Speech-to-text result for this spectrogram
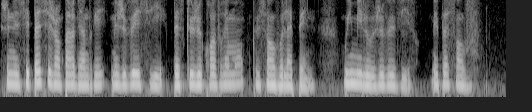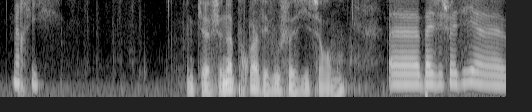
je ne sais pas si j'en parviendrai, mais je veux essayer, parce que je crois vraiment que ça en vaut la peine. Oui, Milo, je veux vivre, mais pas sans vous. Merci. Donc, euh, Fiona, pourquoi avez-vous choisi ce roman? Euh, bah, J'ai choisi euh,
